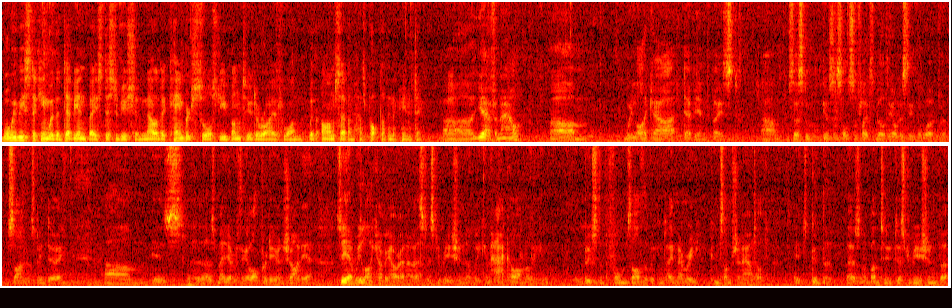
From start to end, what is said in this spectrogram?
Will we be sticking with a Debian-based distribution now that a Cambridge-sourced Ubuntu-derived one with ARM7 has popped up in the community? Uh, yeah, for now, um, we like our Debian-based um, system. Gives us lots of flexibility. Obviously, the work that Simon's been doing um, is has made everything a lot prettier and shinier. So yeah, we like having our NOS distribution that we can hack on, that we can boost the performance of, that we can take memory consumption out of. It's good that there's an Ubuntu distribution, but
